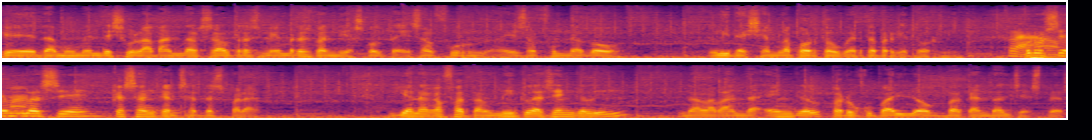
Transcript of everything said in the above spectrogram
que de moment deixo la banda, els altres membres van dir escolta, és el, forn, és el fundador, li deixem la porta oberta perquè torni. Clar, Però home. sembla ser que s'han cansat d'esperar. I han agafat el Niklas Engelin, de la banda Engel, per ocupar el lloc vacant del Jesper.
